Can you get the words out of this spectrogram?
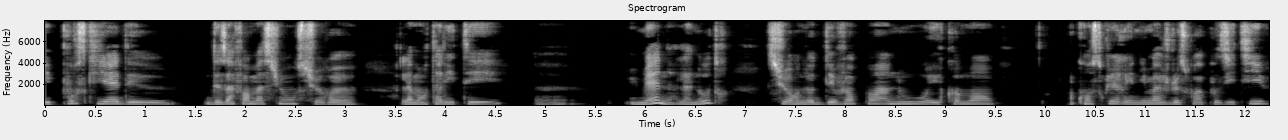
et pour ce qui est des, informations sur euh, la mentalité euh, humaine, la nôtre, sur notre développement à nous et comment construire une image de soi positive,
